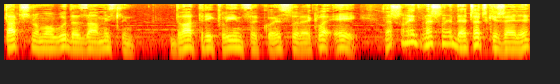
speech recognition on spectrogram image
tačno mogu da zamislim dva, tri klinca koje su rekla, ej, znaš one, znaš one dečačke želje?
